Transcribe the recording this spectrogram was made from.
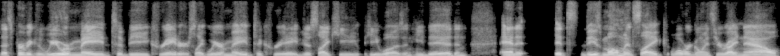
that's perfect because we were made to be creators. Like we were made to create, just like he he was, and he did. And and it it's these moments like what we're going through right now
